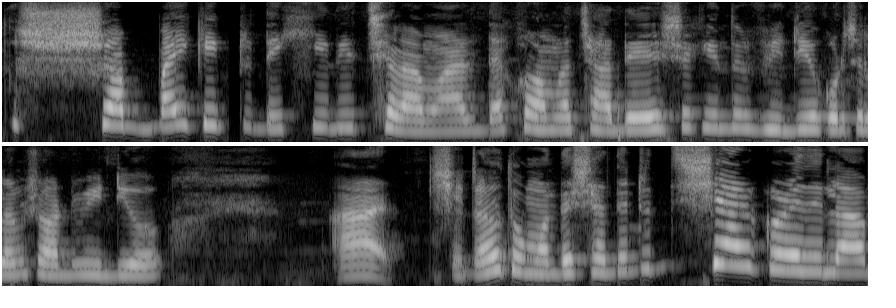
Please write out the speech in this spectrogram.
তো সবাইকে একটু দেখিয়ে দিচ্ছিলাম, আর দেখো আমরা ছাদে এসে কিন্তু ভিডিও করছিলাম শর্ট ভিডিও আর সেটাও তোমাদের সাথে একটু শেয়ার করে দিলাম।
